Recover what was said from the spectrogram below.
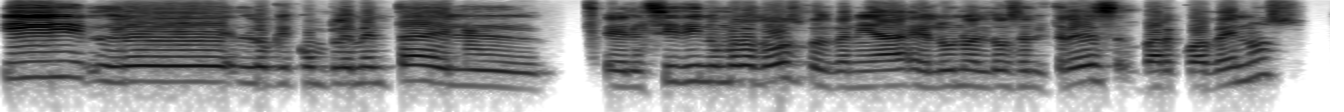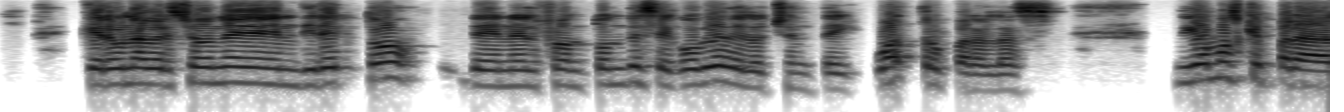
Y lo que complementa el, el CD número 2, pues venía el 1, el 2, el 3, Barco a Venus, que era una versión en directo en el frontón de Segovia del 84 para las, digamos que para,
